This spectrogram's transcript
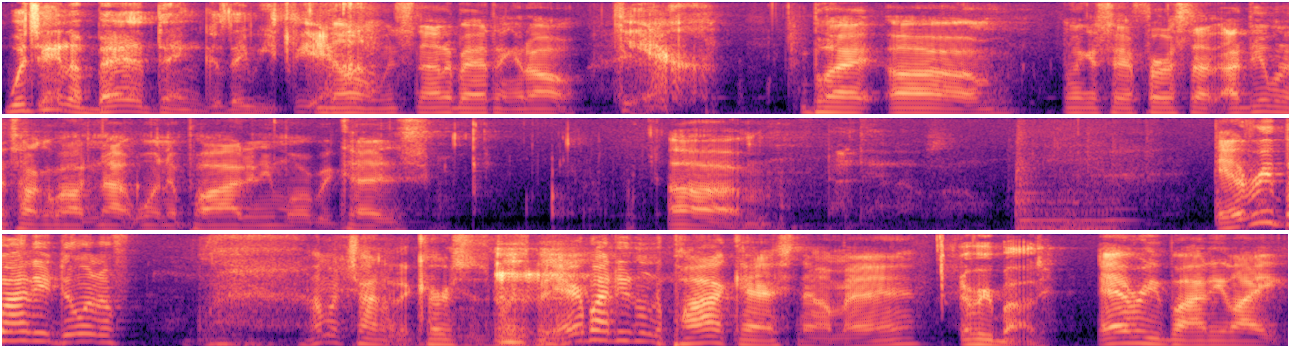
which ain't a bad thing because they be thick. No, it's not a bad thing at all. thick. But um, like I said, first I, I did want to talk about not wanting to pod anymore because um, everybody doing a. I'm gonna try not to curse as much, but everybody doing the podcast now, man. Everybody. Everybody like,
